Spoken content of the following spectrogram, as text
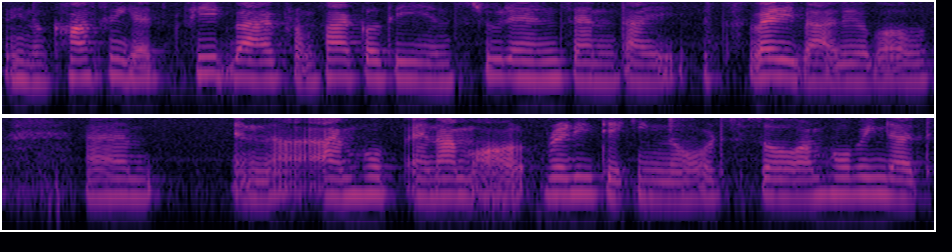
you know, constantly get feedback from faculty and students, and I, it's very valuable. Um, and I'm hope, and I'm already taking notes. So I'm hoping that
